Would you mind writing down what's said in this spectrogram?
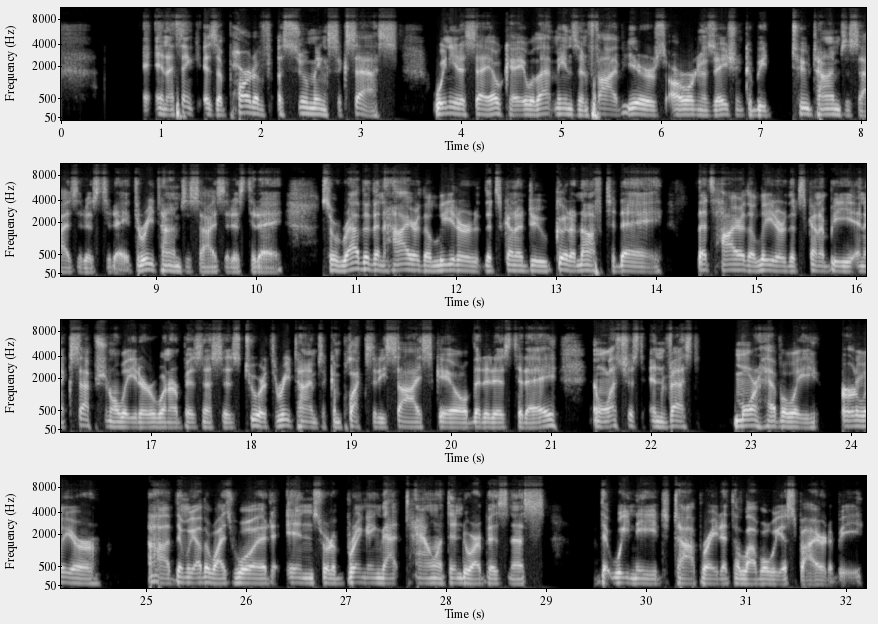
And I think as a part of assuming success, we need to say, okay, well, that means in five years, our organization could be two times the size it is today, three times the size it is today. So rather than hire the leader that's going to do good enough today, let's hire the leader that's going to be an exceptional leader when our business is two or three times the complexity size scale that it is today. And let's just invest more heavily earlier uh, than we otherwise would in sort of bringing that talent into our business that we need to operate at the level we aspire to be.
